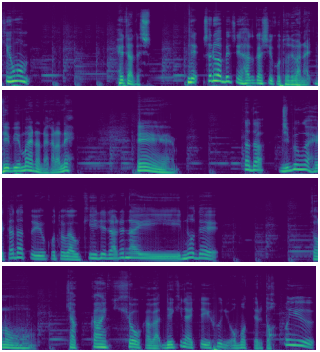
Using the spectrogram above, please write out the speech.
基本、下手です。で、それは別に恥ずかしいことではない。デビュー前なんだからね。ええただ、自分が下手だということが受け入れられないので、その、客観評価ができないというふうに思ってるという、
